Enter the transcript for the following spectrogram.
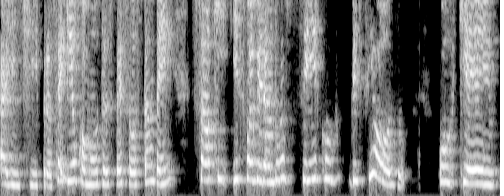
a gente prosseguiu, como outras pessoas também, só que isso foi virando um ciclo vicioso, porque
